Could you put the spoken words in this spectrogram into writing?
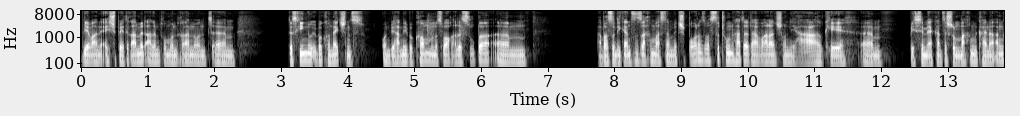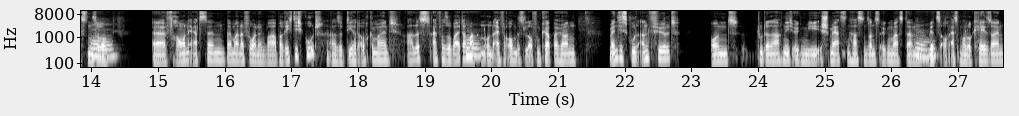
wir waren echt spät dran mit allem drum und dran und ähm, das ging nur über Connections. Und wir haben die bekommen und das war auch alles super. Ähm, aber so die ganzen Sachen, was dann mit Sport und sowas zu tun hatte, da war dann schon, ja, okay, ähm, bisschen mehr kannst du schon machen, keine Angst und mhm. so. Äh, Frauenärztin bei meiner Freundin war aber richtig gut. Also die hat auch gemeint, alles einfach so weitermachen mhm. und einfach auch ein bisschen auf den Körper hören. Wenn sich's gut anfühlt, und du danach nicht irgendwie Schmerzen hast und sonst irgendwas, dann mhm. wird es auch erstmal okay sein.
